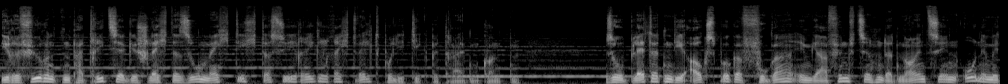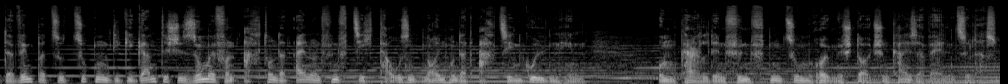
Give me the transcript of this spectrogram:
ihre führenden Patriziergeschlechter so mächtig, dass sie regelrecht Weltpolitik betreiben konnten. So blätterten die Augsburger Fugger im Jahr 1519 ohne mit der Wimper zu zucken die gigantische Summe von 851.918 Gulden hin, um Karl V. zum römisch-deutschen Kaiser wählen zu lassen.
